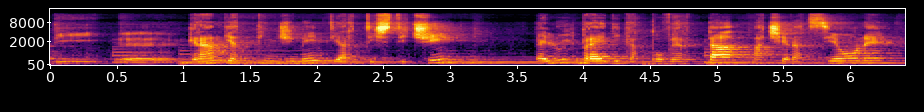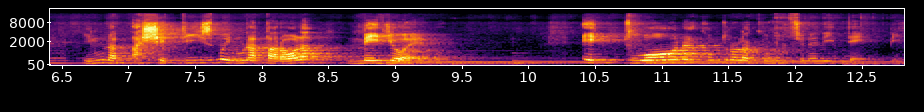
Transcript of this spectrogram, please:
di eh, grandi attingimenti artistici, beh, lui predica povertà, macerazione, in un ascetismo, in una parola, medioevo. E tuona contro la corruzione dei tempi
